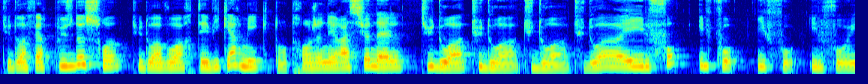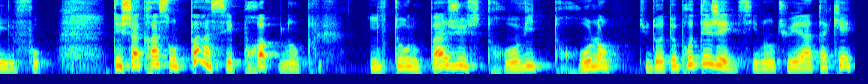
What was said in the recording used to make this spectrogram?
Tu dois faire plus de soins, tu dois voir tes vies karmiques, ton transgénérationnel. Tu dois, tu dois, tu dois, tu dois, et il faut, il faut, il faut, il faut et il faut. Tes chakras sont pas assez propres non plus. Ils tournent pas juste, trop vite, trop lent. Tu dois te protéger, sinon tu es attaqué.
